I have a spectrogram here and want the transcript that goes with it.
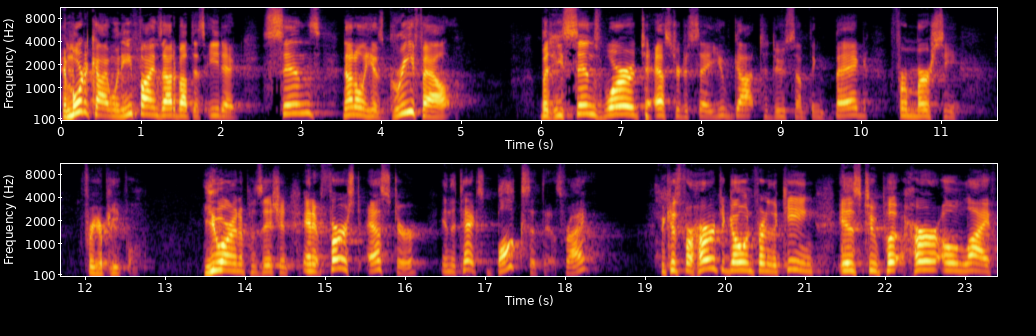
And Mordecai, when he finds out about this edict, sends not only his grief out, but he sends word to Esther to say, You've got to do something. Beg for mercy for your people. You are in a position. And at first, Esther in the text balks at this, right? Because for her to go in front of the king is to put her own life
